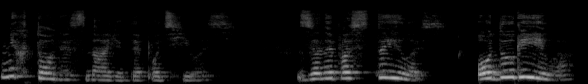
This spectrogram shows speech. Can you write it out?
Ніхто не знає, де поділась, занепастилась, одуріла.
